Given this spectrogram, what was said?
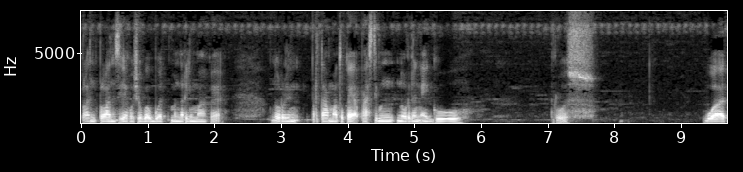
pelan-pelan sih aku coba buat menerima kayak nurunin pertama tuh kayak pasti nurunin ego terus buat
